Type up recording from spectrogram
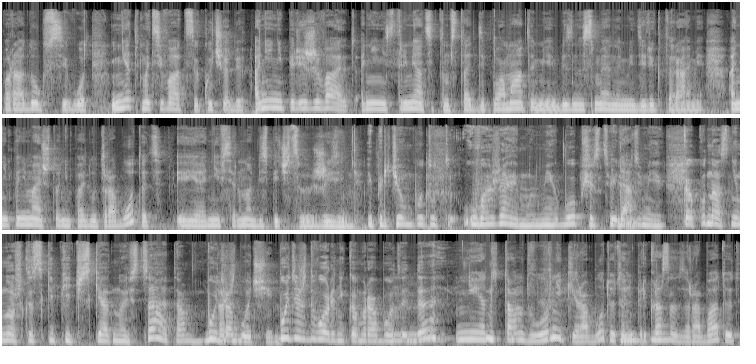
парадокс всего. Нет мотивации к учебе. Они не переживают, они не стремятся там стать дипломатами, бизнесменами, директорами. Они понимают, что они пойдут работать, работать, и они все равно обеспечат свою жизнь. И причем будут уважаемыми в обществе да. людьми. Как у нас немножко скептически относятся, а там будешь, Рабочий. будешь дворником работать, mm-hmm. да? Нет, там дворники работают, они прекрасно зарабатывают,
